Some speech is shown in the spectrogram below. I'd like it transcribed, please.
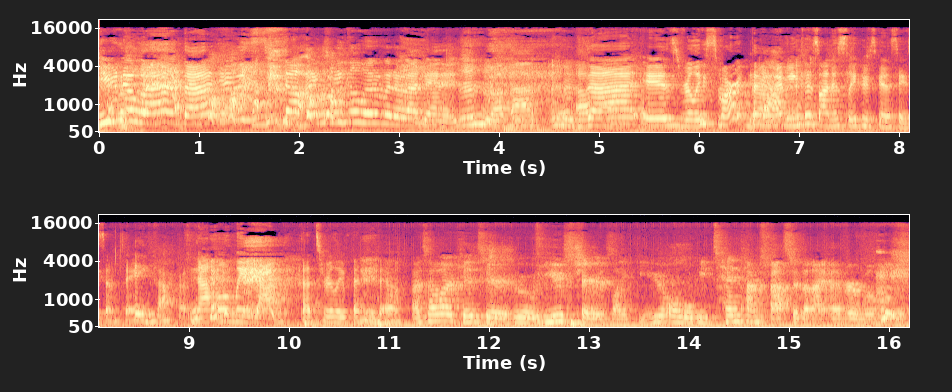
You know what that is? So I take a little bit of advantage about that. That is really smart though. Yeah. I mean, because honestly, who's gonna say something? Exactly. Not only that, that's really funny though. I tell our kids here who use chairs, like, you all will be 10 times faster than I ever will be.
